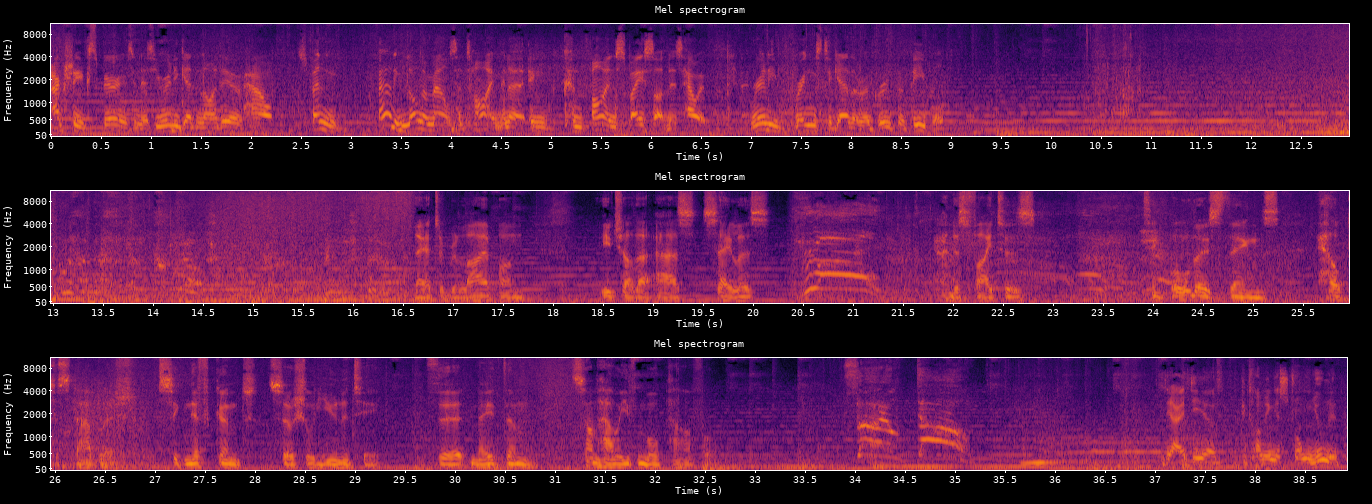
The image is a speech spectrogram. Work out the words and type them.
Actually experiencing this, you really get an idea of how spending fairly long amounts of time in a in confined space like this, how it really brings together a group of people. They had to rely upon each other as sailors and as fighters. I think all those things helped establish significant social unity that made them somehow even more powerful. Sail down! The idea of becoming a strong unit.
